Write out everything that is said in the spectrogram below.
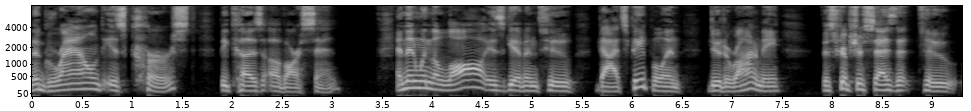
The ground is cursed because of our sin. And then when the law is given to God's people in Deuteronomy, the scripture says that to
